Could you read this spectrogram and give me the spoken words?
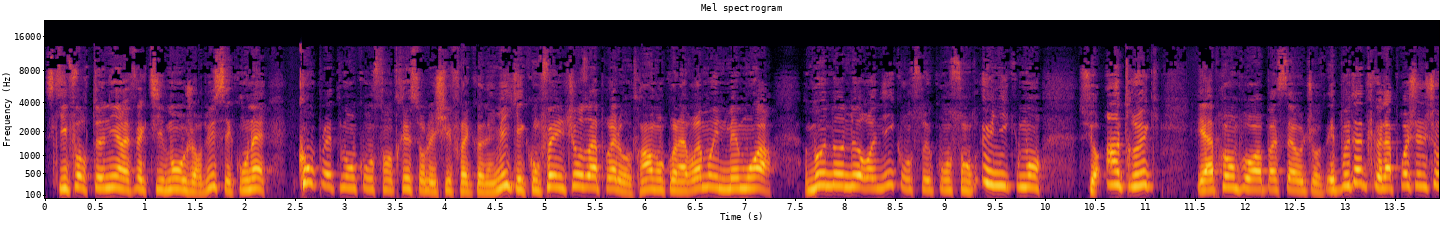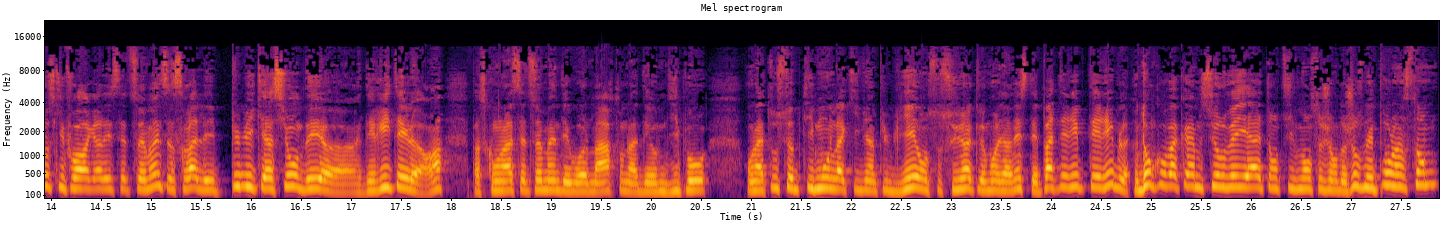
ce qu'il faut retenir effectivement aujourd'hui, c'est qu'on est complètement concentré sur les chiffres économiques et qu'on fait une chose après l'autre. Hein. Donc on a vraiment une mémoire mononeuronique, on se concentre uniquement sur un truc et après on pourra passer à autre chose. Et peut-être que la prochaine chose qu'il faudra regarder cette semaine, ce sera les publications des, euh, des retailers, hein, parce qu'on a cette semaine des Walmart, on a des Home Depot, on a tout ce petit monde là qui vient publier. On se souvient que le mois dernier c'était pas terrible, terrible. Donc on va quand même surveiller attentivement ce genre de choses. Mais pour l'instant,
